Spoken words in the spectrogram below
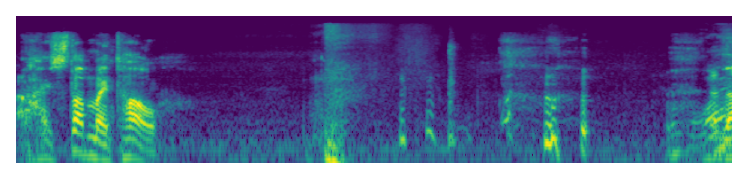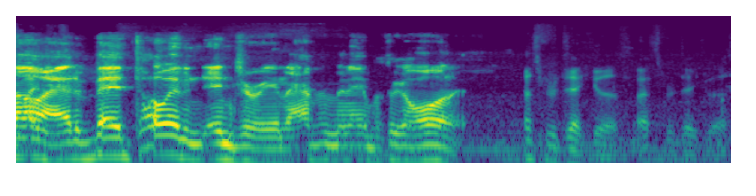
I stubbed my toe. What? No, I had a bad toe in- injury, and I haven't been able to go on it. That's ridiculous. That's ridiculous.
